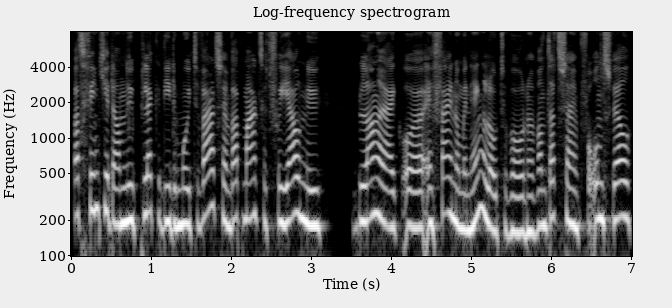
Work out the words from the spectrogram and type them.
wat vind je dan nu plekken die de moeite waard zijn? Wat maakt het voor jou nu belangrijk uh, en fijn om in Hengelo te wonen? Want dat zijn voor ons wel,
